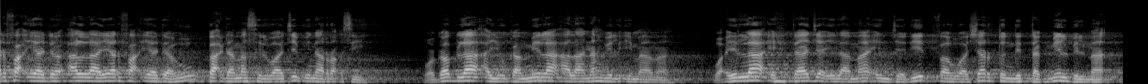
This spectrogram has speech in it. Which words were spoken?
yarfa yada Allah yarfa yadahu ba'da masil wajib minar ra'si. Wa qabla ayyukammila ala nahwil imamah. Wa illa ihtaja ila ma'in jadid fa huwa syartun litakmil bil ma'.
